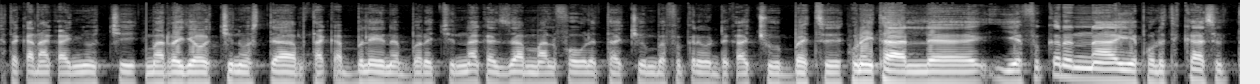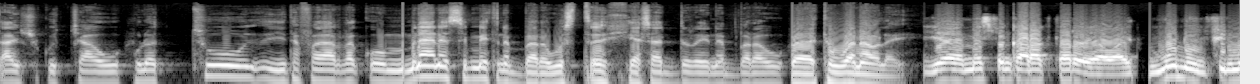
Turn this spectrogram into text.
ከተቀናቃኞች መረጃዎችን ወስዳ ታቀብለ የነበረች እና ከዛም አልፎ ሁለታችሁን በፍቅር የወደቃችሁበት ሁኔታ አለ። የፍቅርና የፖለቲካ ስልጣን ሽኩቻው ሁለቱ እየተፈራረቁ ምን አይነት ስሜት ነበረ ውስጥ ያሳድር የነበረው በትወናው ላይ? የመስፍን character ያው ሙሉ ፊልሙ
